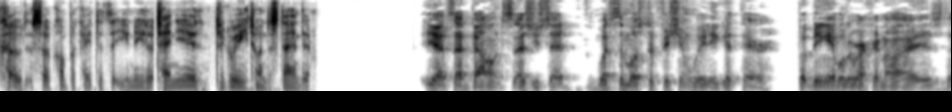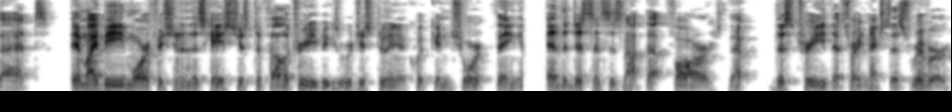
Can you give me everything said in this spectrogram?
code that's so complicated that you need a ten year degree to understand it. Yeah, it's that balance, as you said. What's the most efficient way to get there? But being able to recognize that it might be more efficient in this case just to fell a tree because we're just doing a quick and short thing and the distance is not that far that this tree that's right next to this river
